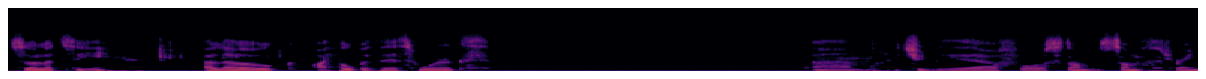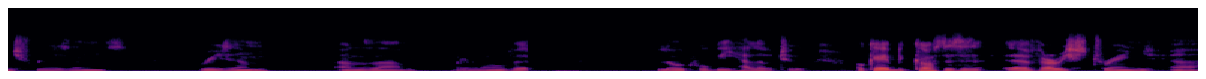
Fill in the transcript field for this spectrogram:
So let's see. Hello I hope this works. Um, it should be there for some some strange reasons reason. And then remove it. Load will be hello too okay because this is uh, very strange uh,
